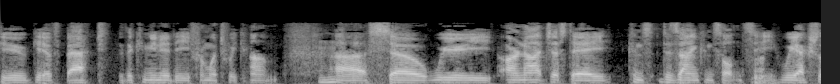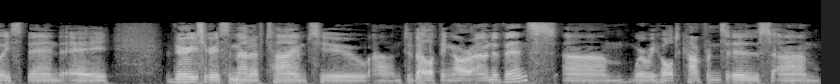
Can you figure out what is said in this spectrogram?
to give back to the community from which we come. Mm-hmm. Uh, so we are not just a cons- design consultancy. We actually spend a very serious amount of time to um, developing our own events, um, where we hold conferences, um,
